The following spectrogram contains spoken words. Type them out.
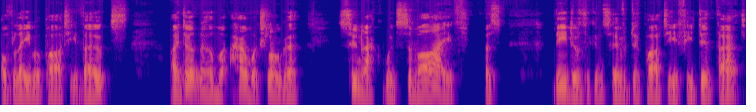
of Labour Party votes. I don't know how much longer Sunak would survive as leader of the Conservative Party if he did that.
